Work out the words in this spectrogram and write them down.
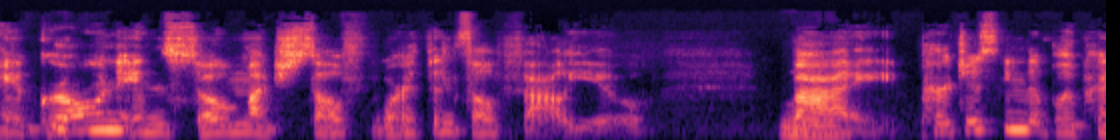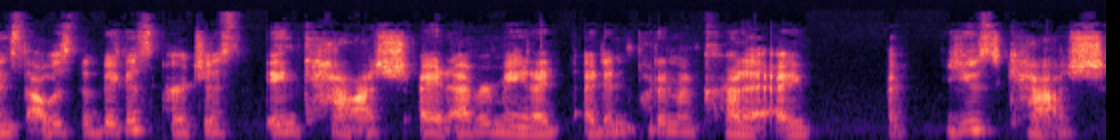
I've grown in so much self worth and self value Mm, by purchasing the blueprints. That was the biggest purchase in cash I had ever made. I, I didn't put it on credit, I, I used cash.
